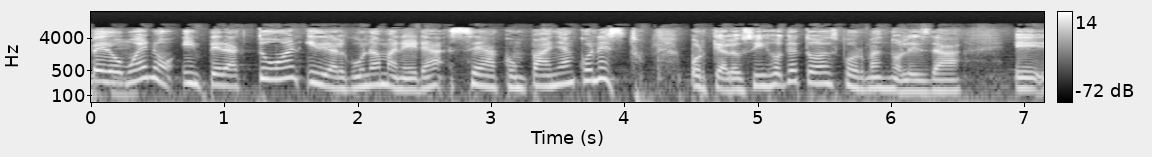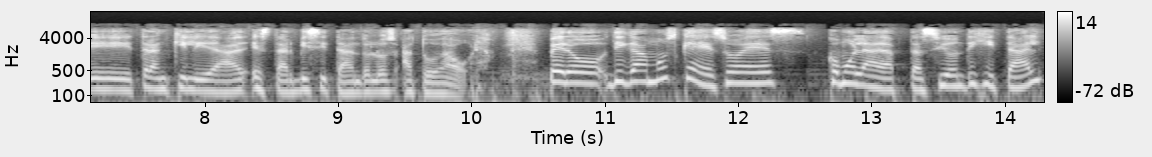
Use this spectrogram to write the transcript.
pero bueno, interactúan y de alguna manera se acompañan con esto, porque a los hijos de todas formas no les da eh, eh, tranquilidad estar visitándolos a toda hora. Pero digamos que eso es como la adaptación digital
